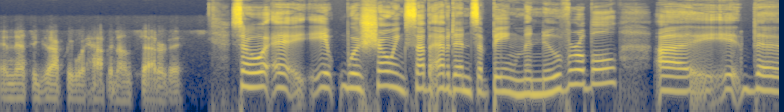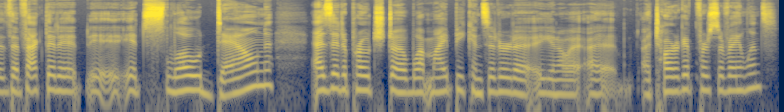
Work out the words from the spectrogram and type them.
And that's exactly what happened on Saturday. So uh, it was showing some evidence of being maneuverable. Uh, it, the the fact that it, it, it slowed down as it approached uh, what might be considered a you know a, a target for surveillance.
